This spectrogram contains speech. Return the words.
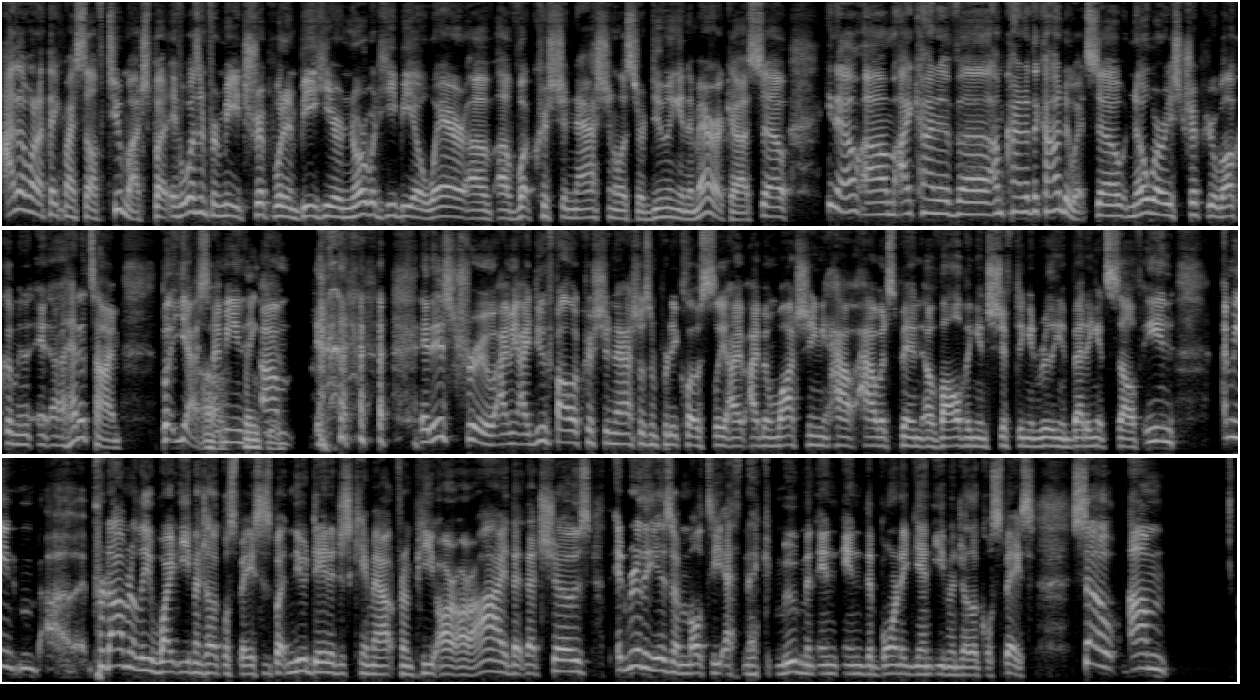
I don't want to thank myself too much, but if it wasn't for me, Tripp wouldn't be here, nor would he be aware of of what Christian nationalists are doing in America. So, you know, um, I kind of uh, I'm kind of the conduit. So, no worries, Tripp. You're welcome in, in, ahead of time. But yes, oh, I mean, um, it is true. I mean, I do follow Christian nationalism pretty closely. I, have been watching how how it's been evolving and shifting and really embedding itself in I mean, uh, predominantly white evangelical spaces, but new data just came out from PRRI that, that shows it really is a multi ethnic movement in, in the born again evangelical space. So, um,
